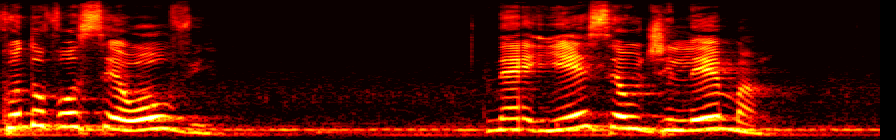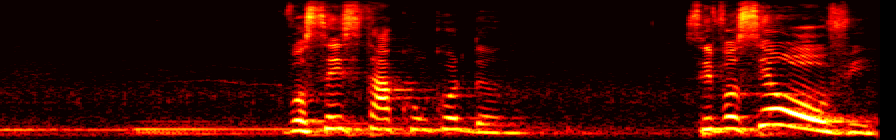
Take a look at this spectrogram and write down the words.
quando você ouve, né, e esse é o dilema, você está concordando. Se você ouve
